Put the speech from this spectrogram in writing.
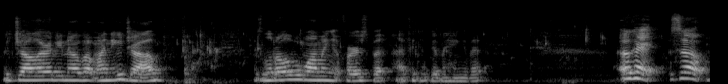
Which y'all already know about my new job. It was a little overwhelming at first, but I think I'm getting the hang of it. Okay, so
